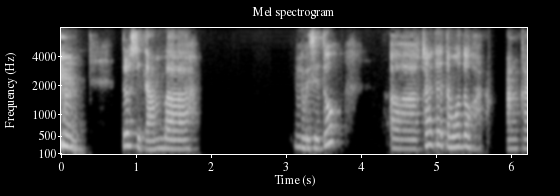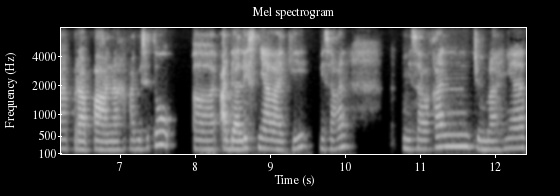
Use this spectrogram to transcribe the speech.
terus ditambah. Hmm. Habis itu uh, kan ketemu tuh angka berapa. Nah, habis itu uh, ada listnya lagi. Misalkan misalkan jumlahnya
